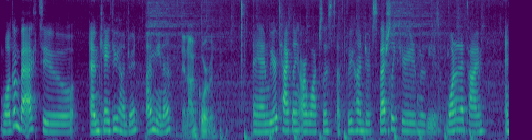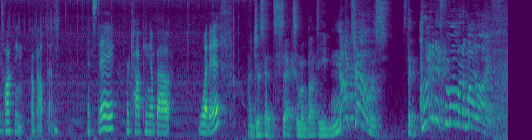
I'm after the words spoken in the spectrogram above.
Welcome back to MK300. I'm Mine, And I'm Korbin. and we are tackling our watch list of 300 specially curated movies one at a time and talking about them. And today we're talking about What If? I just had sex. I'm about to eat nachos. It's the greatest moment of my life.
